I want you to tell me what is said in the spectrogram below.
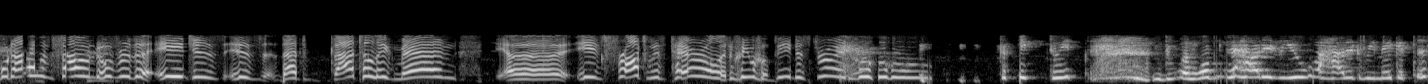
what I have found over the ages is that battling man uh, is fraught with peril, and we will be destroyed. Tweet, tweet. Well, how did you? How did we make it this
